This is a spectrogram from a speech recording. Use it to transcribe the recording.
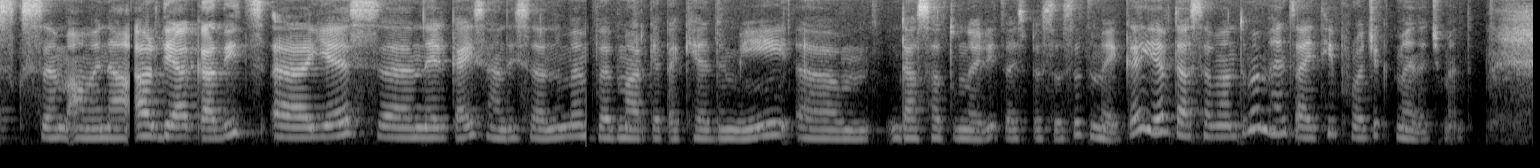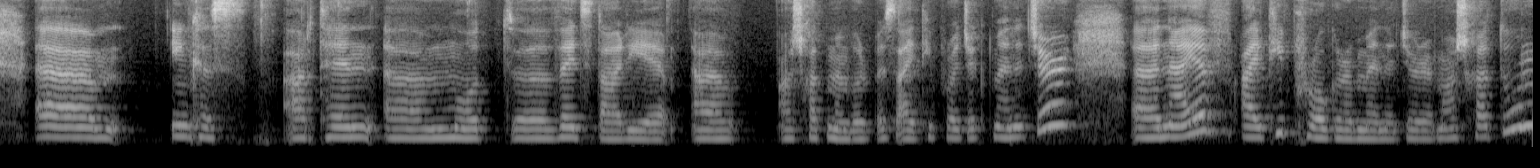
սկսեմ ամենաարդիակadից ես ներկայիս հանդիսանում եմ Web Market Academy դասատուներից, այսպես ասած, մեկը եւ դասավանդում եմ հենց IT Project Management ինքս արդեն մոտ 6 տարի է աշխատում եմ որպես IT project manager, նաև IT program manager եմ աշխատում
